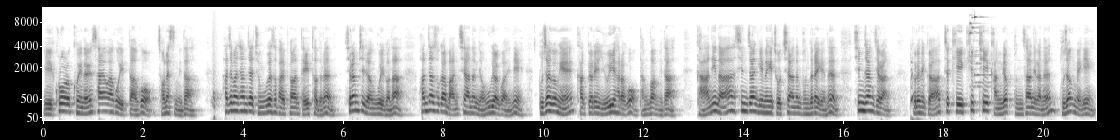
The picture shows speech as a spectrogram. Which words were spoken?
이 클로로퀸을 사용하고 있다고 전했습니다. 하지만 현재 중국에서 발표한 데이터들은 실험실 연구이거나 환자 수가 많지 않은 연구 결과이니 부작용에 각별히 유의하라고 당부합니다. 간이나 신장 기능이 좋지 않은 분들에게는 심장질환, 그러니까 특히 QT 간격 분산이라는 부정맥이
